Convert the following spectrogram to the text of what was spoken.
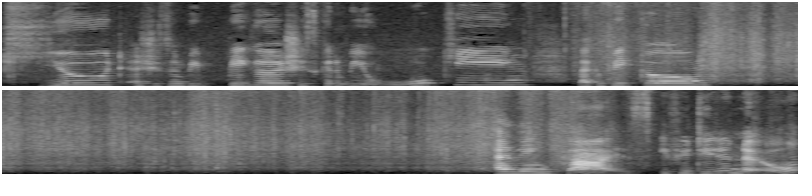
cute and she's gonna be bigger. She's gonna be walking like a big girl and then guys if you didn't know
